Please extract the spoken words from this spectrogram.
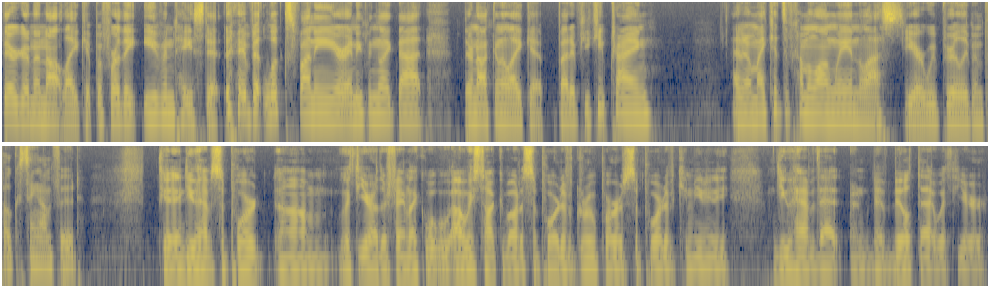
they're going to not like it before they even taste it. if it looks funny or anything like that, they're not going to like it. But if you keep trying, I know my kids have come a long way in the last year. We've really been focusing on food. Good. And do you have support um, with your other family? Like we always talk about a supportive group or a supportive community. Do you have that and have built that with your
